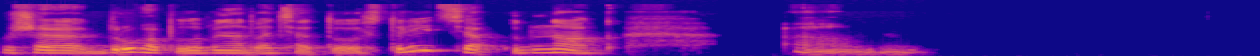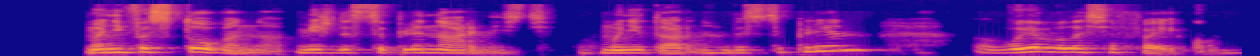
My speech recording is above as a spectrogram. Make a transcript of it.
вже друга половина ХХ століття, однак маніфестована міждисциплінарність гуманітарних дисциплін виявилася фейком,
